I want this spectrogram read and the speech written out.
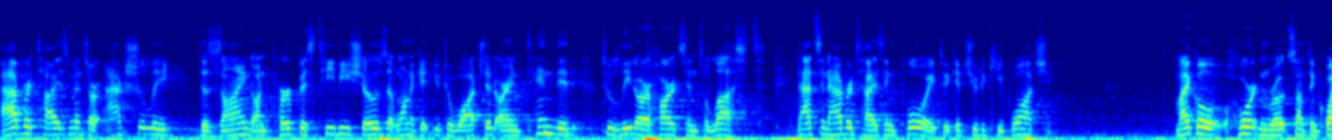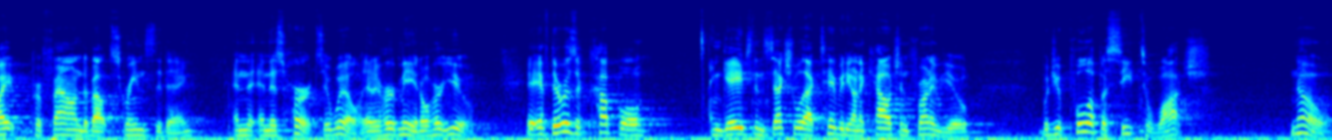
Advertisements are actually designed on purpose. TV shows that want to get you to watch it are intended to lead our hearts into lust. That's an advertising ploy to get you to keep watching. Michael Horton wrote something quite profound about screens today, and, and this hurts. It will. It hurt me. It'll hurt you. If there was a couple engaged in sexual activity on a couch in front of you, would you pull up a seat to watch? No,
